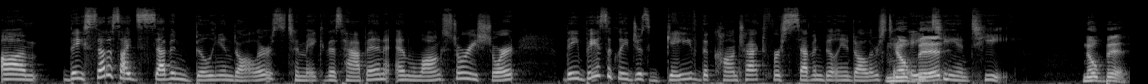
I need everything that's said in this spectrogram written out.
Um, they set aside seven billion dollars to make this happen, and long story short, they basically just gave the contract for seven billion dollars to No bid? AT and T. No bid.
